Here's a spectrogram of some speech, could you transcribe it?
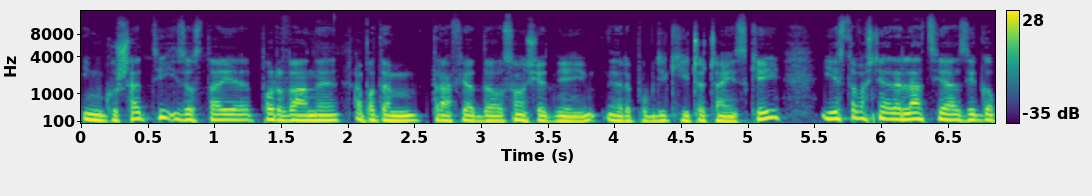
Inguszetii i zostaje porwany, a potem trafia do sąsiedniej Republiki Czeczeńskiej. I jest to właśnie relacja z jego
